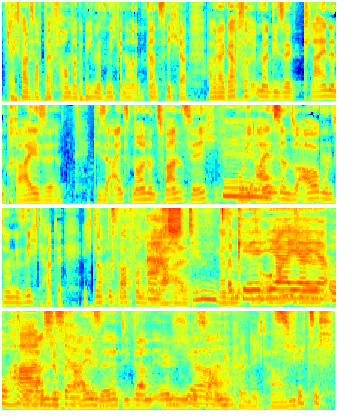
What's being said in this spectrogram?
vielleicht war das auch bei V-Markt, da bin ich mir jetzt nicht genau ganz sicher, aber da gab es doch immer diese kleinen Preise, diese 1,29, wo die 1 dann so Augen und so ein Gesicht hatte. Ich glaube, das war von Real. Ach, stimmt. so, Okay, so ja, orange, ja, ja. Oha, so orange das ist ja- Preise, die dann irgendwie das so Ja. angekündigt haben. Das fühlt sich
